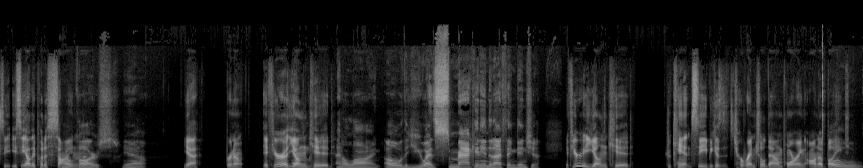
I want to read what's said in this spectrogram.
See, you see how they put a sign? No that- cars. Yeah. yeah, Bruno. If you're a young And- kid, And a line. Oh, the you went smacking into that thing, didn't you? if you're a young kid who can't see because it's torrential downpouring on a bike, Oh.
